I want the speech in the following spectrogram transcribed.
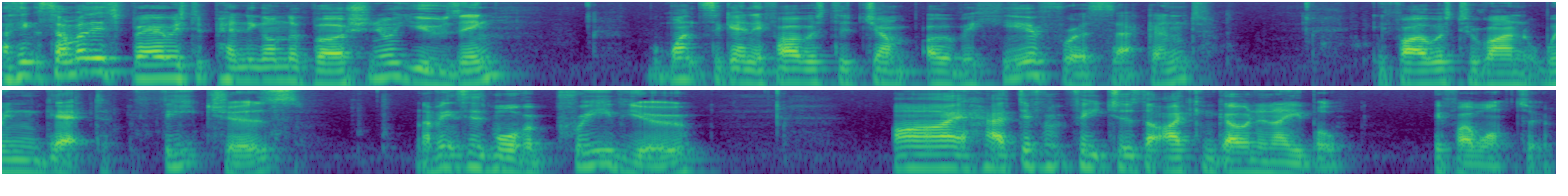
I think some of this varies depending on the version you're using. Once again, if I was to jump over here for a second, if I was to run winget features, I think this is more of a preview, I have different features that I can go and enable if I want to.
